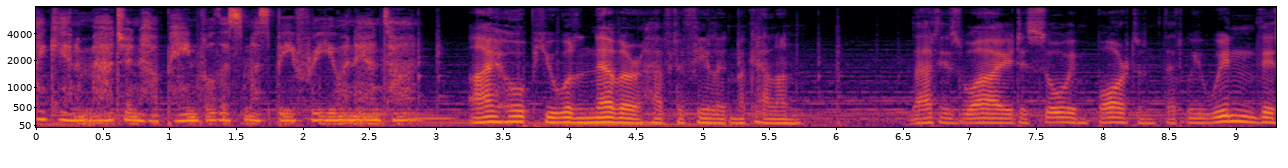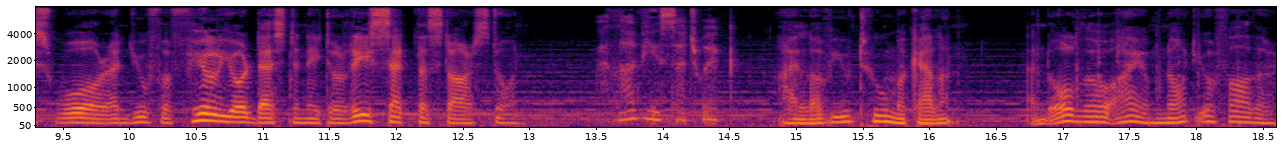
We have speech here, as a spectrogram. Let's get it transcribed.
I can't imagine how painful this must be for you and Anton. I hope you will never have to feel it, McCallan. That is why it is so important that we win this war and you fulfill your destiny to reset the Starstone. I love you, Sedgwick. I love you too, McCallan. And although I am not your father,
